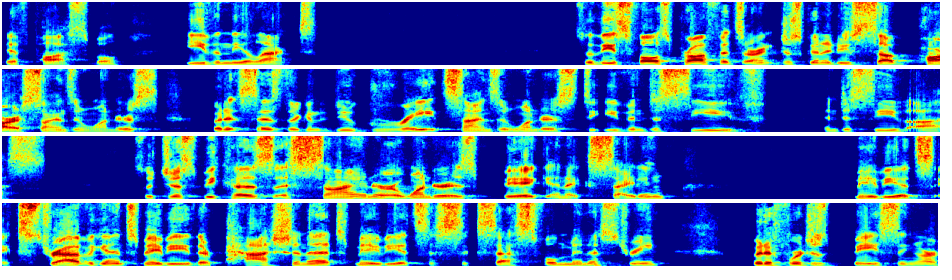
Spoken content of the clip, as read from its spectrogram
if possible, even the elect. So these false prophets aren't just going to do subpar signs and wonders, but it says they're going to do great signs and wonders to even deceive and deceive us. So just because a sign or a wonder is big and exciting, maybe it's extravagant, maybe they're passionate, maybe it's a successful ministry. But if we're just basing our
